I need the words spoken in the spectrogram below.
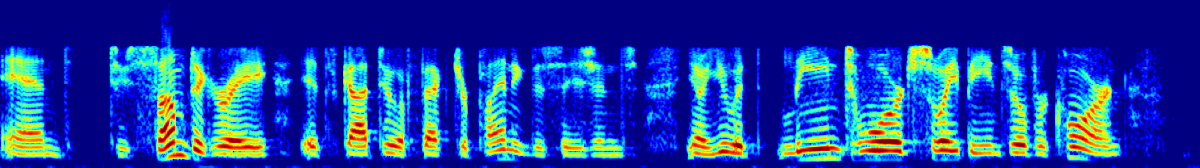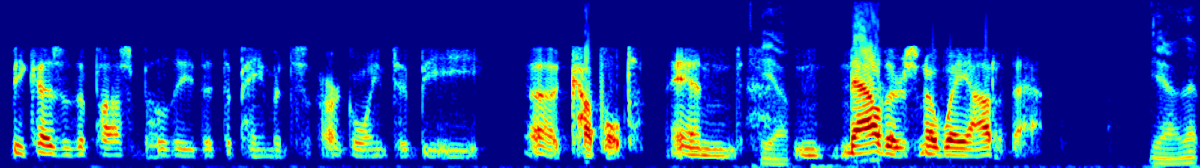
and to some degree it's got to affect your planting decisions. You know, you would lean towards soybeans over corn because of the possibility that the payments are going to be uh, coupled. And yeah. now there's no way out of that. Yeah, that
